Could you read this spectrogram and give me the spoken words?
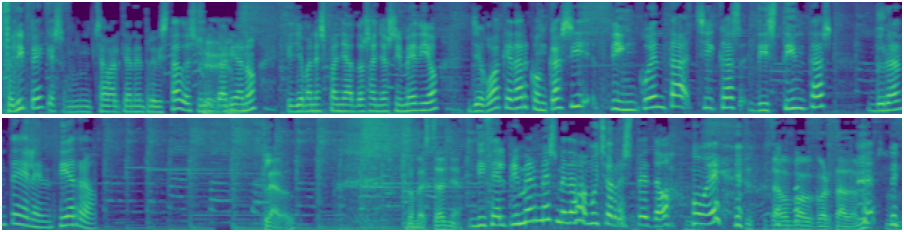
Felipe, que es un chaval que han entrevistado, es un Sí. italiano que lleva en España dos años y medio, llegó a quedar con casi 50 chicas distintas durante el encierro. Claro. No me extraña. Dice, el primer mes me daba mucho respeto. Estaba un poco cortado, ¿no?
